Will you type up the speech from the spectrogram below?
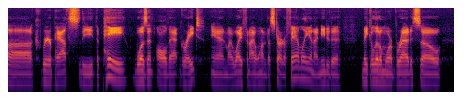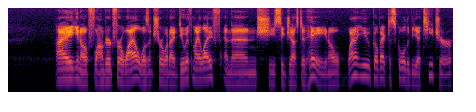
uh, career paths, the the pay wasn't all that great, and my wife and I wanted to start a family, and I needed to make a little more bread, so. I, you know, floundered for a while, wasn't sure what I'd do with my life. And then she suggested, hey, you know, why don't you go back to school to be a teacher?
